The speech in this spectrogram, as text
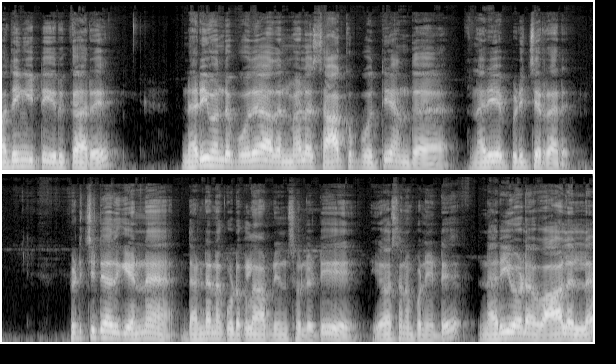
பதுங்கிட்டு இருக்கார். நரி வந்தபோது அதன் மேலே சாக்கு போத்தி அந்த நரியை பிடிச்சிடுறாரு. பிடிச்சிட்டு அதுக்கு என்ன தண்டனை கொடுக்கலாம் அப்படின்னு சொல்லிட்டு யோசனை பண்ணிவிட்டு நரியோட வாலில்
